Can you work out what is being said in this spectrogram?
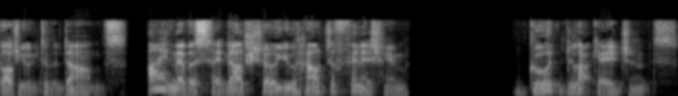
Got you to the dance. I never said I'll show you how to finish him. Good luck, agents.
